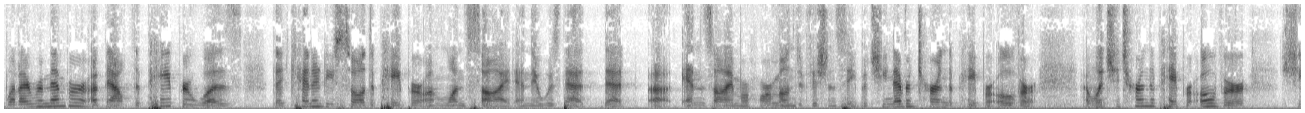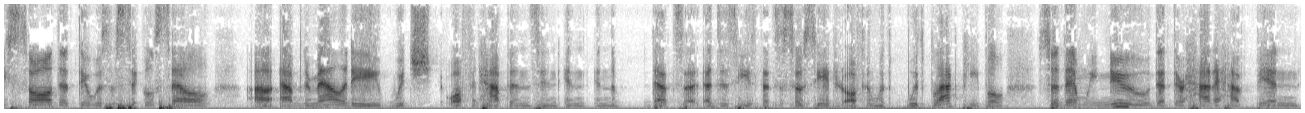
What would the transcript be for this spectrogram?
what I remember about the paper was that Kennedy saw the paper on one side, and there was that that uh, enzyme or hormone deficiency, but she never turned the paper over. And when she turned the paper over, she saw that there was a sickle cell uh, abnormality, which often happens in, in, in the that's a, a, disease that's associated often with, with black people. So then we knew that there had to have been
